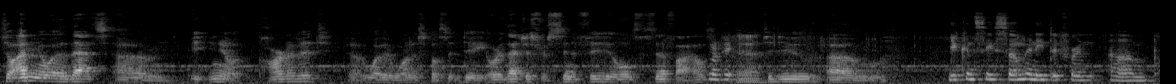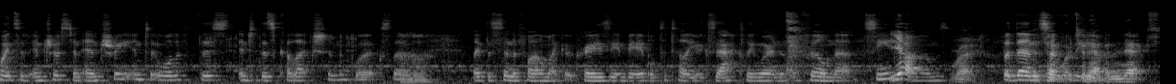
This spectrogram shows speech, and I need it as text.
so I don't know whether that's, um, you know, part of it, uh, whether one is supposed to dig, or is that just for cinephiles, cinephiles Right. Yeah. to do. Um, You can see so many different um, points of interest and entry into all of this, into this collection of works, though. Uh-huh. Like the cinephile might go crazy and be able to tell you exactly where in the film that scene Yeah. comes, right. but then And so what's somebody going to happen next?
